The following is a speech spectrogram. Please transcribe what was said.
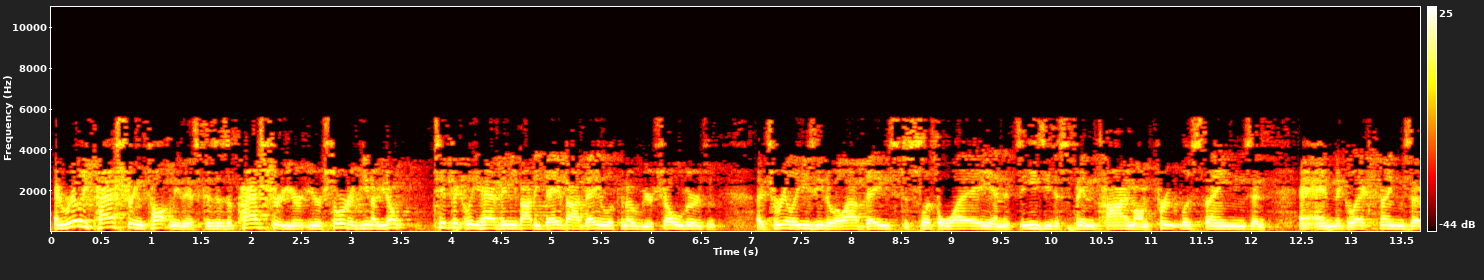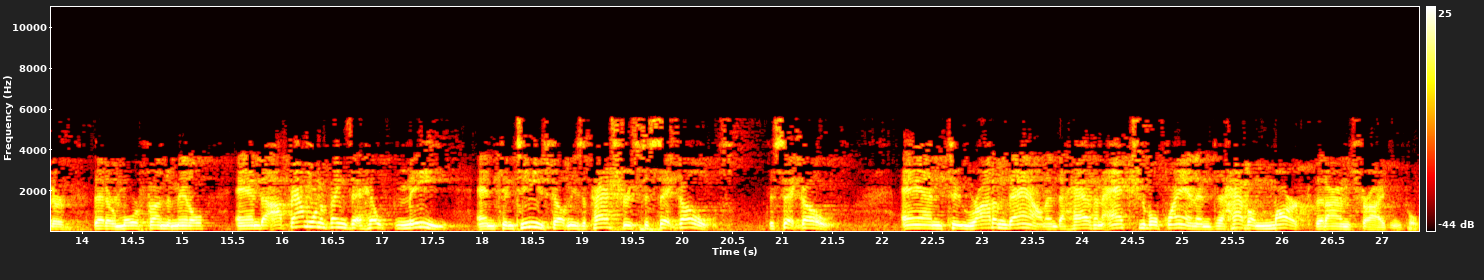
and really pastoring taught me this because as a pastor, you're, you're sort of, you know, you don't typically have anybody day by day looking over your shoulders and it's really easy to allow days to slip away and it's easy to spend time on fruitless things and, and, and neglect things that are, that are more fundamental. And I found one of the things that helped me and continues to help me as a pastor is to set goals. To set goals. And to write them down and to have an actionable plan and to have a mark that I'm striving for.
